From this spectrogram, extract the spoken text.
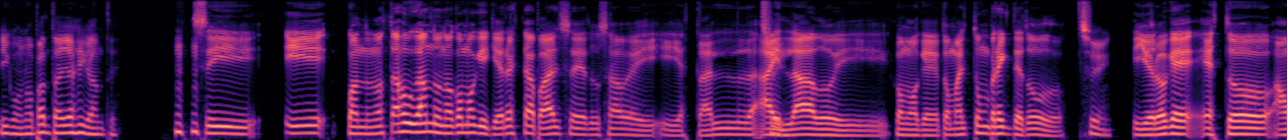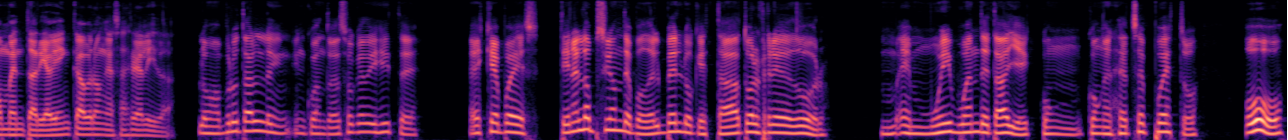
y con una pantalla gigante. sí, y cuando uno está jugando, uno como que quiere escaparse, tú sabes, y, y estar aislado y como que tomarte un break de todo. Sí. Y yo creo que esto aumentaría bien cabrón esa realidad. Lo más brutal en, en cuanto a eso que dijiste es que pues tienes la opción de poder ver lo que está a tu alrededor en muy buen detalle con, con el headset puesto o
